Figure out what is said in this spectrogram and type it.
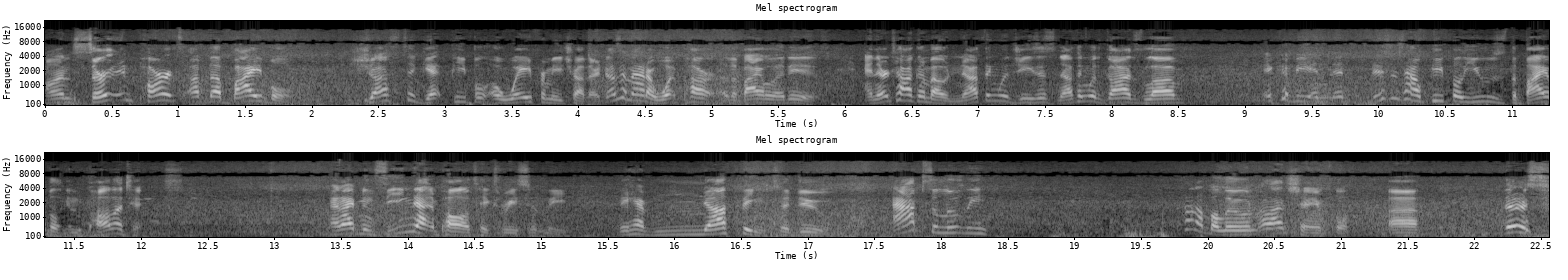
on certain parts of the Bible just to get people away from each other. It doesn't matter what part of the Bible it is. And they're talking about nothing with Jesus, nothing with God's love. It could be, and this is how people use the Bible in politics. And I've been seeing that in politics recently. They have nothing to do, absolutely not a balloon. Oh, that's shameful. Uh, there's,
